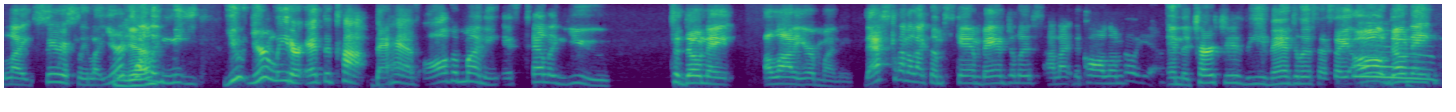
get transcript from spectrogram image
Like seriously, like you're Yeah. telling me you your leader at the top that has all the money is telling you to donate a lot of your money. That's kind of like them scam evangelists, I like to call them Oh yeah. in the churches, the evangelists that say, "Oh, donate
